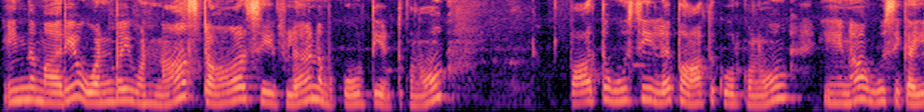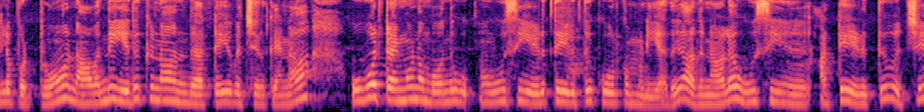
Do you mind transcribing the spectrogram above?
இந்த மாதிரி ஒன் பை ஒன்னாக ஸ்டார் ஷேப்பில் நம்ம கோர்த்து எடுத்துக்கணும். பார்த்து ஊசியில் பார்த்து கோர்க்கணும். ஏன்னா ஊசி கையில் பட்டுரும். நான் வந்து எதுக்கு நான் அந்த அட்டையை வச்சுருக்கேன்னா ஒவ்வொரு டைமும் நம்ம வந்து ஊசி எடுத்து எடுத்து கோர்க்க முடியாது. அதனால் ஊசி அட்டையை எடுத்து வச்சு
